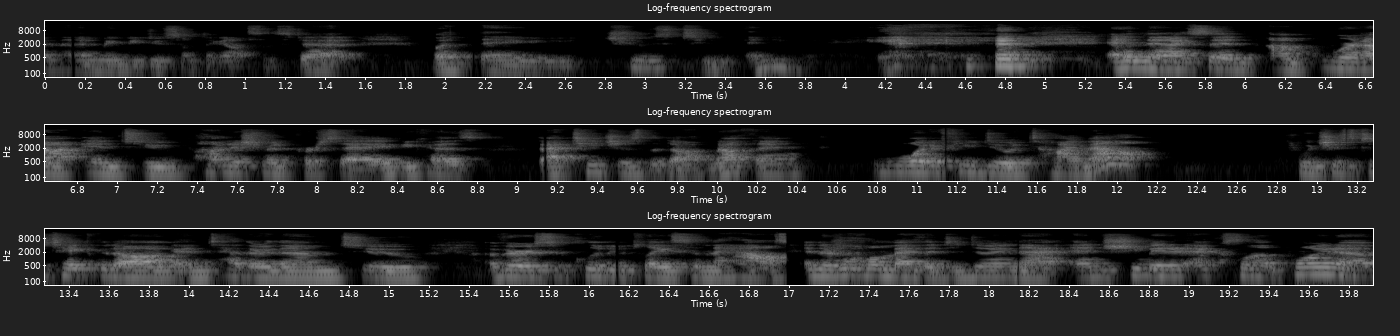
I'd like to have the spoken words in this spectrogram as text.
and then maybe do something else instead. But they choose to anyway and then I said, um, we're not into punishment per se because that teaches the dog nothing. What if you do a timeout? Which is to take the dog and tether them to a very secluded place in the house. And there's a whole method to doing that. And she made an excellent point of,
